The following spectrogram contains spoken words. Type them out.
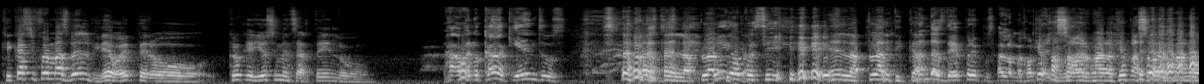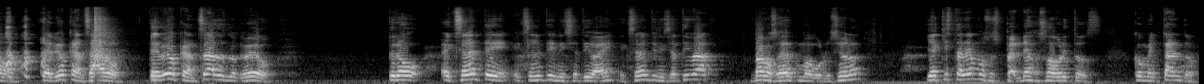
Que casi fue más ver el video, ¿eh? Pero creo que yo sí me ensarté en lo... Ah, bueno, cada quien sus. en la plática. Digo, pues sí. En la plática. Andas depre, pues a lo mejor ¿Qué te pasó, ayuda, hermano? ¿Qué pasó, hermano? Te veo cansado. Te veo cansado, es lo que veo. Pero excelente, excelente iniciativa, ¿eh? Excelente iniciativa. Vamos a ver cómo evoluciona. Y aquí estaremos sus pendejos favoritos, comentando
